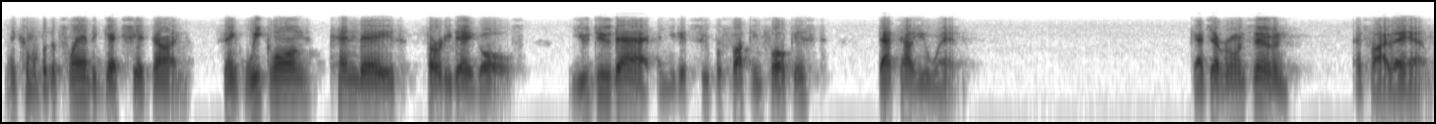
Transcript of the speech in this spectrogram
and then come up with a plan to get shit done. Think week long, 10 days, 30 day goals. You do that and you get super fucking focused, that's how you win. Catch everyone soon at 5 a.m.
